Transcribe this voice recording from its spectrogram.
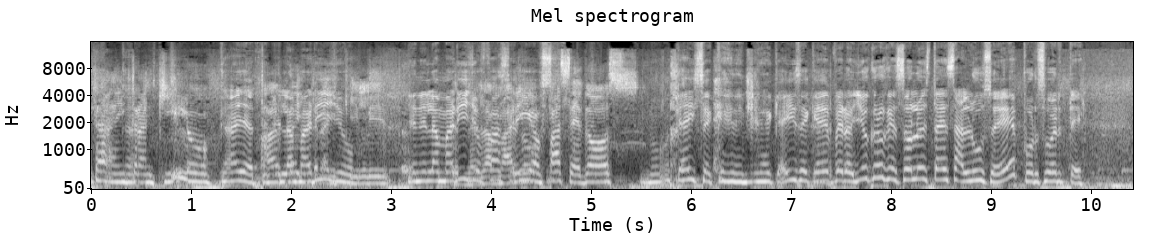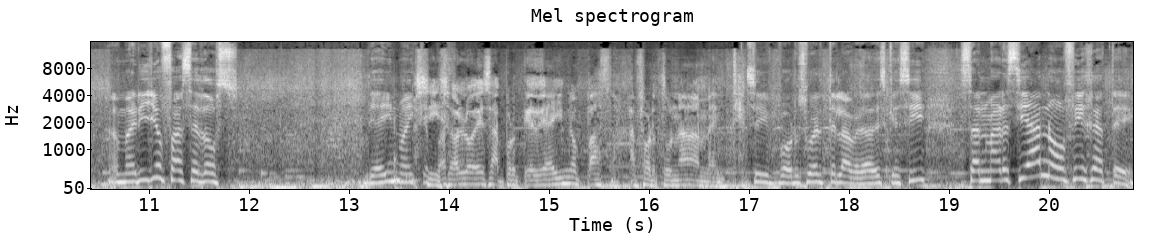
ahorita tranquilo. Cállate, en el amarillo. En el amarillo, En el fase amarillo, dos. fase 2. No, que ahí se quede, mira, que ahí se quede. Pero yo creo que solo está esa luz, ¿eh? Por suerte. Amarillo, fase 2. De ahí no hay que Sí, pasar. solo esa, porque de ahí no pasa, afortunadamente. Sí, por suerte, la verdad es que sí. San Marciano, fíjate.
